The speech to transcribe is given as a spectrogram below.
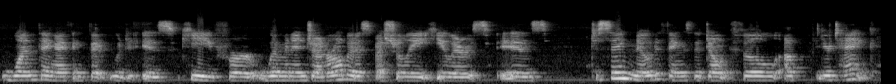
one thing I think that would is key for women in general, but especially healers, is just saying no to things that don't fill up your tank.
